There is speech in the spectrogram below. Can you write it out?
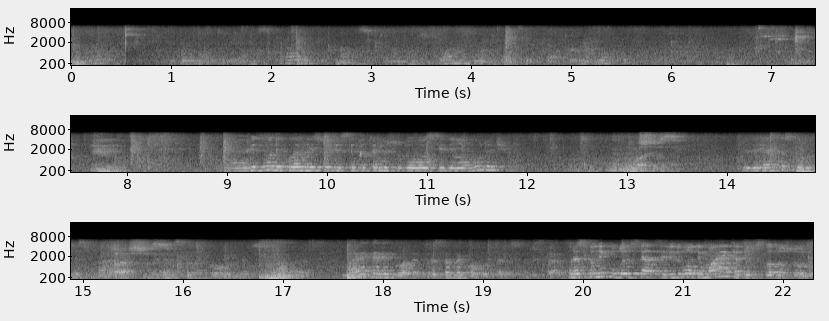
До матеріалів справи 15 тому 25 року. Відводи колегії суддів секретарю судового засідання будуть? Довіряєте слухати справу? Так, що не. Маєте відводи представнику адміністрації? Представник адміністрації відводи маєте до складу суду?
